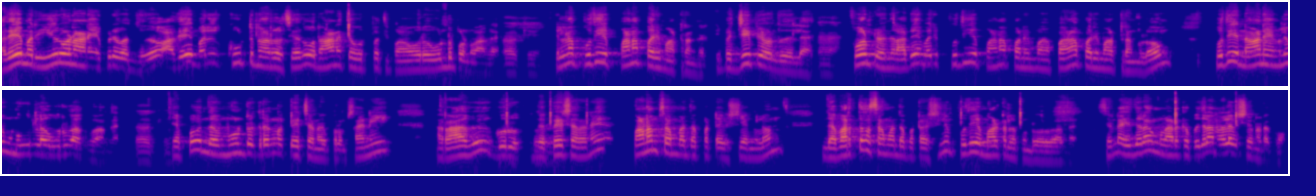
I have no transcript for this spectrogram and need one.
அதே மாதிரி ஈரோ நாணயம் எப்படி வந்ததோ அதே மாதிரி கூட்டு நாடுகள் சேர்ந்து ஒரு நாணயத்தை உற்பத்தி ஒரு உண்டு பண்ணுவாங்க. இல்லைன்னா புதிய பண பரிமாற்றங்கள் இப்ப ஜிபே வந்தது இல்ல. போன்பே வந்தது அதே மாதிரி புதிய பண பரிமா பண பரிமாற்றங்களும் புதிய நாணயங்களையும் உங்க ஊர்ல உருவாக்குவாங்க. எப்போ? இந்த மூன்று கிரகங்கள் பேச்சான அப்புறம் சனி ராகு குரு. இந்த. பேச்சானே பணம் சம்பந்தப்பட்ட விஷயங்களும் இந்த வர்த்தகம் சம்பந்தப்பட்ட விஷயங்களும் புதிய மாற்றங்களை கொண்டு வருவாங்க. சரிங்களா? இதெல்லாம் உங்களுக்கு நடக்கும் இதெல்லாம் நல்ல விஷயம் நடக்கும்.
